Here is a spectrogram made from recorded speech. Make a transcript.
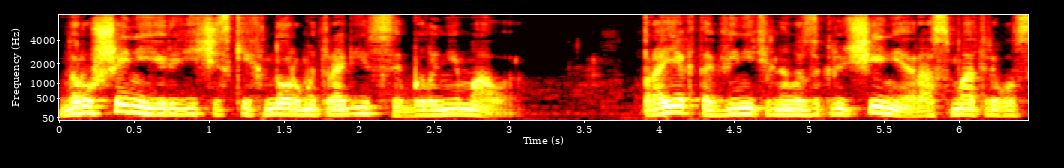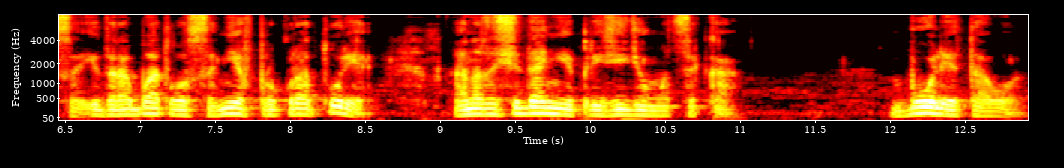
Нарушений юридических норм и традиций было немало. Проект обвинительного заключения рассматривался и дорабатывался не в прокуратуре, а на заседании Президиума ЦК. Более того,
